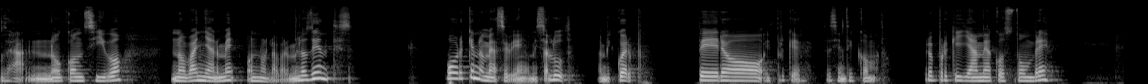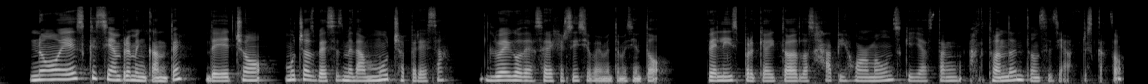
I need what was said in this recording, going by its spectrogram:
O sea, no concibo no bañarme o no lavarme los dientes. Porque no me hace bien a mi salud, a mi cuerpo. Pero, y porque se siente incómodo. Pero porque ya me acostumbré. No es que siempre me encante, de hecho muchas veces me da mucha pereza. Luego de hacer ejercicio obviamente me siento feliz porque hay todas las happy hormones que ya están actuando, entonces ya frescazo.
